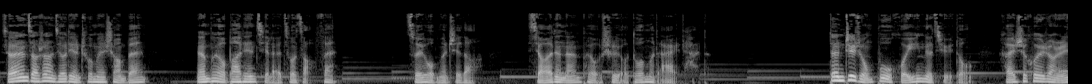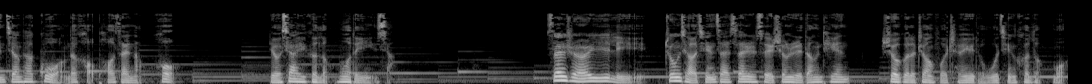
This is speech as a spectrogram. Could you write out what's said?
小安早上九点出门上班，男朋友八点起来做早饭，所以我们知道。小安的男朋友是有多么的爱她的，但这种不回应的举动，还是会让人将她过往的好抛在脑后，留下一个冷漠的印象。《三十而已》里，钟小琴在三十岁生日当天，受够了丈夫陈宇的无情和冷漠，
